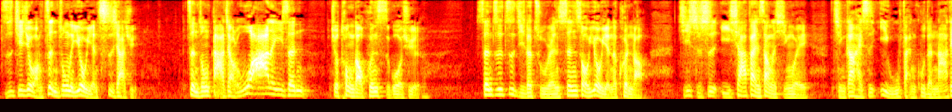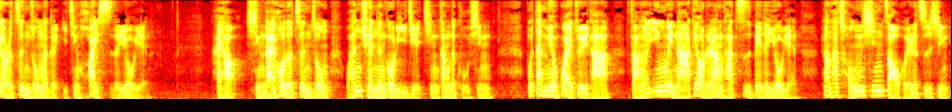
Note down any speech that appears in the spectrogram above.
直接就往正宗的右眼刺下去。正宗大叫了“哇”的一声，就痛到昏死过去了。深知自己的主人深受右眼的困扰，即使是以下犯上的行为，景刚还是义无反顾的拿掉了正中那个已经坏死的右眼。还好，醒来后的正中完全能够理解景刚的苦心，不但没有怪罪他，反而因为拿掉了让他自卑的右眼，让他重新找回了自信，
